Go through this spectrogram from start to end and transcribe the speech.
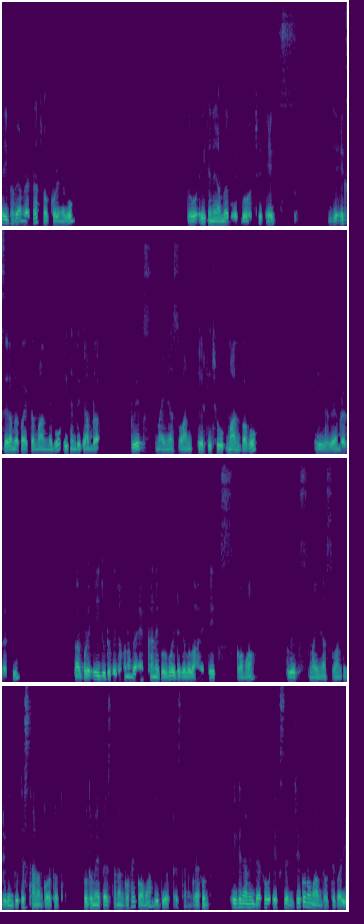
এইভাবে আমরা একটা ছক করে নেব। তো এইখানে আমরা দেখব হচ্ছে এক্স যে এক্সের আমরা কয়েকটা মান নেব। এখান থেকে আমরা টু এক্স মাইনাস ওয়ানের কিছু মান পাবো। এইভাবে আমরা রাখি। তারপরে এই দুটোকে যখন আমরা একখানে করব, এটাকে বলা হয় x comma two x minus one এটা কিন্তু স্থানাঙ্ক, অর্থাৎ প্রথমে একটা স্থানাঙ্ক হয় কমা দ্বিতীয় একটা স্থানাঙ্ক। এখন এখানে আমি দেখো এক্সের যে কোনো মান ধরতে পারি।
